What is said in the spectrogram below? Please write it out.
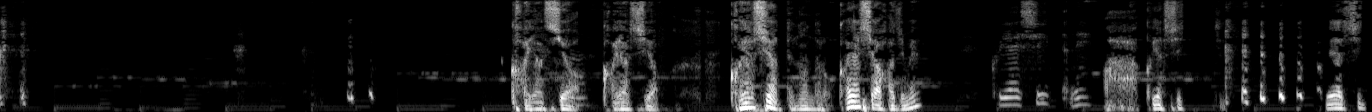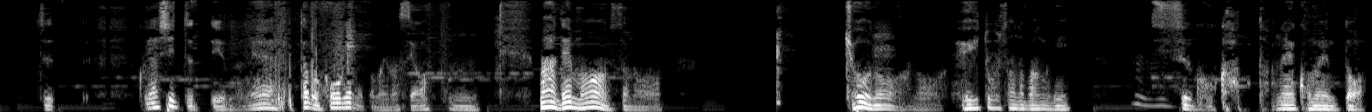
かやしや、かやしや。かやしやってなんだろう？かやしやはじめ？悔しいんだね。ああ、悔しいって。悔しいっつ。悔しいっつっていうのはね、多分方言だと思いますよ。うん。まあでも、その、今日の、あの、ヘイトーさんの番組、すごかったね、コメント。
